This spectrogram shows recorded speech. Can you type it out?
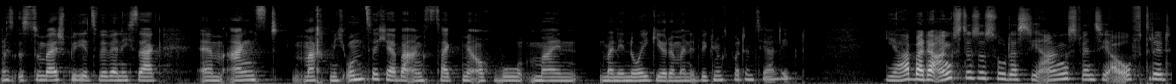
Es ist zum Beispiel jetzt, wenn ich sage, ähm, Angst macht mich unsicher, aber Angst zeigt mir auch, wo mein, meine Neugier oder mein Entwicklungspotenzial liegt. Ja, bei der Angst ist es so, dass die Angst, wenn sie auftritt,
